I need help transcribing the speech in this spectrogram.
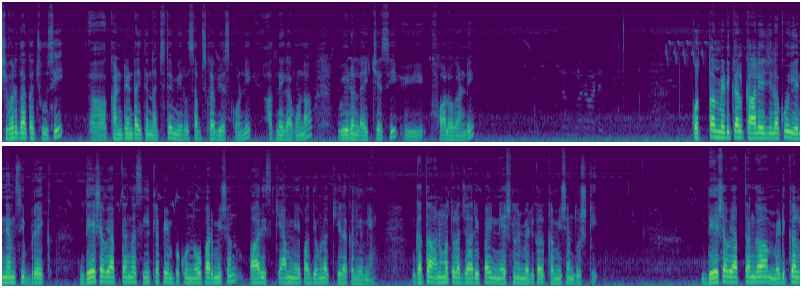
చివరి దాకా చూసి కంటెంట్ అయితే నచ్చితే మీరు సబ్స్క్రైబ్ చేసుకోండి. అతనే కాకుండా వీడియోని లైక్ చేసి ఫాలో కండి. కొత్త మెడికల్ కాలేజీలకు ఎన్ఎంసి బ్రేక్. దేశవ్యాప్తంగా సీట్ల పెంపుకు నో పర్మిషన్ భారీ స్కామ్ నేపథ్యంలో కీలక నిర్ణయం. గత అనుమతుల జారీపై నేషనల్ మెడికల్ కమిషన్ దృష్టి. దేశవ్యాప్తంగా మెడికల్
